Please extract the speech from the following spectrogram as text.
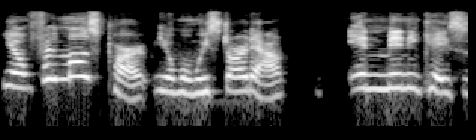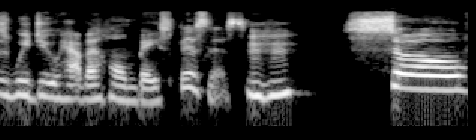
you know for the most part you know when we start out in many cases we do have a home-based business mm-hmm. so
